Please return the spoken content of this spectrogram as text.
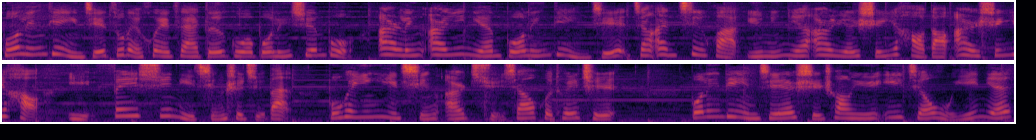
柏林电影节组委会在德国柏林宣布，二零二一年柏林电影节将按计划于明年二月十一号到二十一号以非虚拟形式举办，不会因疫情而取消或推迟。柏林电影节始创于一九五一年，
